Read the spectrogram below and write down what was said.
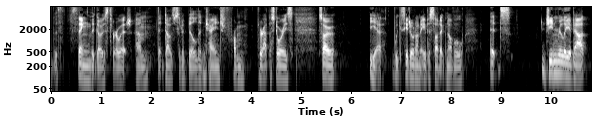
the thing that goes through it um, that does sort of build and change from throughout the stories. So yeah, we settled on an episodic novel. It's generally about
